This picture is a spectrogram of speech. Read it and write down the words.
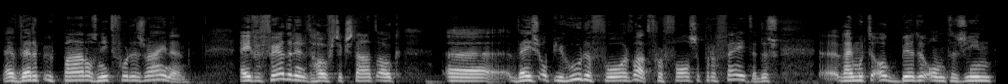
werp uw parels niet voor de zwijnen. Even verder in het hoofdstuk staat ook, uh, wees op je hoede voor wat? Voor valse profeten. Dus uh, wij moeten ook bidden om te zien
